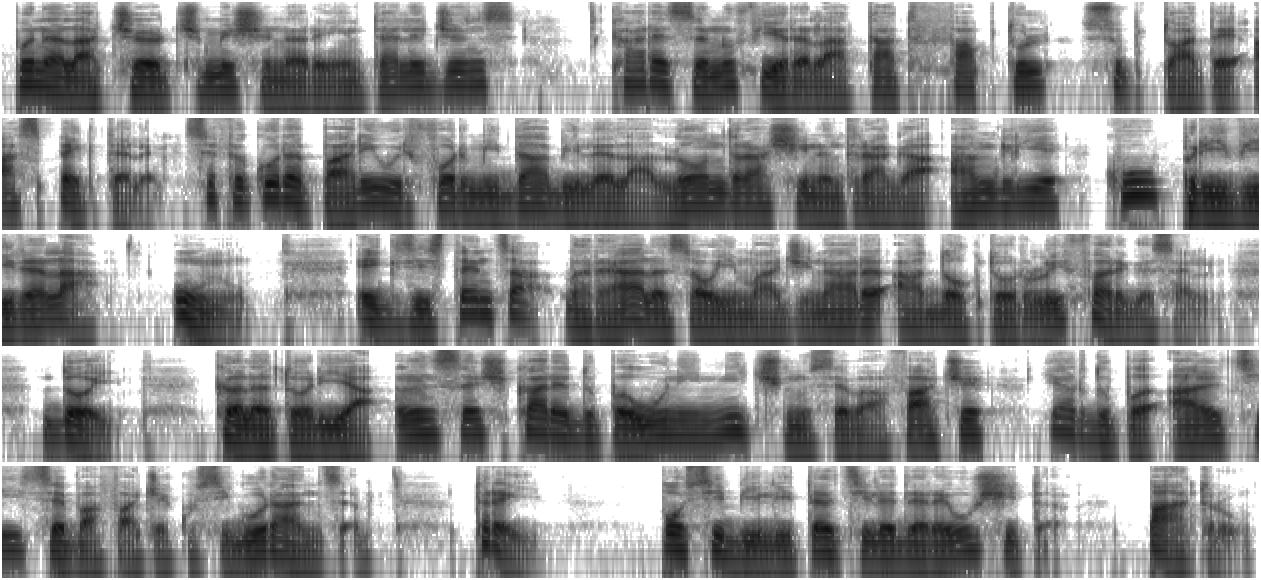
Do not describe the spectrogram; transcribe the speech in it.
până la Church Missionary Intelligence, care să nu fi relatat faptul sub toate aspectele. Se făcură pariuri formidabile la Londra și în întreaga Anglie cu privire la 1. Existența reală sau imaginară a doctorului Ferguson. 2. Călătoria însăși care după unii nici nu se va face, iar după alții se va face cu siguranță. 3. Posibilitățile de reușită. 4.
